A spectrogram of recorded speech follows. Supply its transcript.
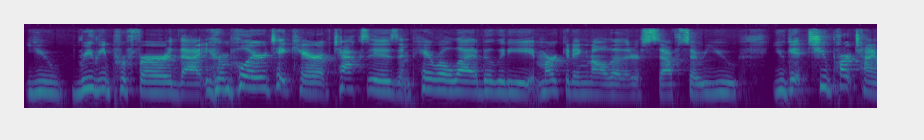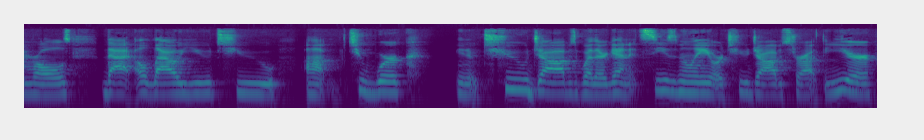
you really prefer that your employer take care of taxes and payroll liability, marketing, and all that other stuff. So you you get two part time roles that allow you to uh, to work you know two jobs, whether again it's seasonally or two jobs throughout the year,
